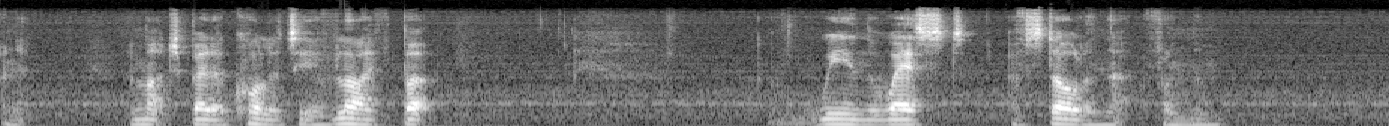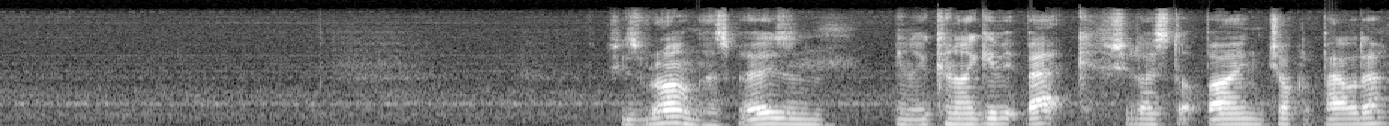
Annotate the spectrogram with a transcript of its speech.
an, a much better quality of life. But we in the West have stolen that from them. She's wrong, I suppose, and you know, can I give it back? Should I stop buying chocolate powder?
